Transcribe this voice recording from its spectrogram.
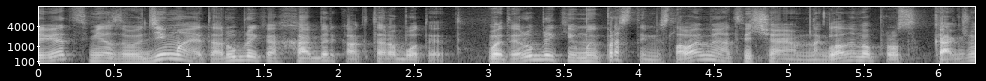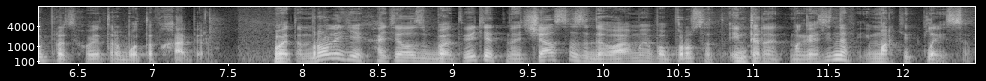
Привет, меня зовут Дима, это рубрика «Хабер как-то работает». В этой рубрике мы простыми словами отвечаем на главный вопрос, как же происходит работа в Хабер. В этом ролике хотелось бы ответить на часто задаваемый вопрос от интернет-магазинов и маркетплейсов.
